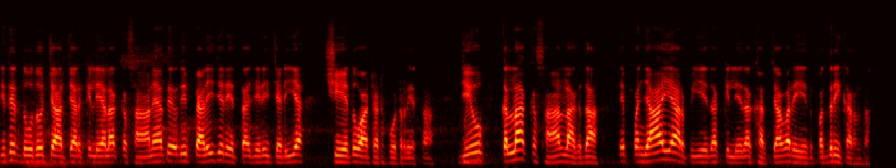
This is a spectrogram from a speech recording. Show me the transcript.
ਜਿੱਥੇ 2-2 4-4 ਕਿੱਲੇ ਵਾਲਾ ਕਿਸਾਨ ਆ ਤੇ ਉਹਦੀ ਪਹਿਲੀ 'ਚ ਰੇਤਾ ਜਿਹੜੀ ਚੜੀ ਆ 6 ਤੋਂ 8-8 ਫੁੱਟ ਰੇਤਾ। ਜੇ ਉਹ ਕੱਲਾ ਕਿਸਾਨ ਲੱਗਦਾ ਤੇ 50000 ਰੁਪਏ ਦਾ ਕਿੱਲੇ ਦਾ ਖਰਚਾ ਵਾ ਰੇਤ ਪੱਧਰੀ ਕਰਨ ਦਾ।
